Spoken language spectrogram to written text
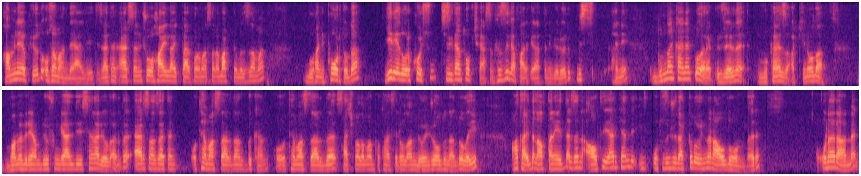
Hamle yapıyordu. O zaman değerliydi. Zaten Ersan'ın çoğu highlight performansına baktığımız zaman bu hani Porto'da geriye doğru koşsun, çizgiden top çıkarsın. Hızıyla fark yarattığını görüyorduk. Biz hani bundan kaynaklı olarak üzerine Mupenza, Akinola, Mame Briam Diouf'un geldiği senaryolarda Ersan zaten o temaslardan bıkan, o temaslarda saçmalama potansiyeli olan bir oyuncu olduğundan dolayı Hatay'dan alt tane yediler. Zaten 6 yerken de 30. dakikada oyundan aldı onları. Ona rağmen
